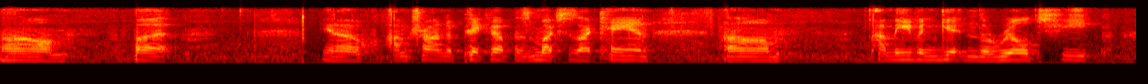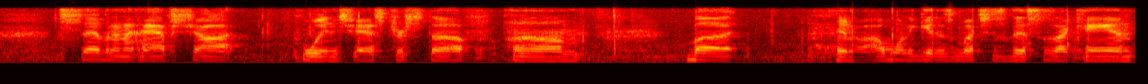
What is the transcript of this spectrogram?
Um, but, you know, I'm trying to pick up as much as I can. Um, I'm even getting the real cheap seven and a half shot Winchester stuff. Um, but you know, I want to get as much as this as I can.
